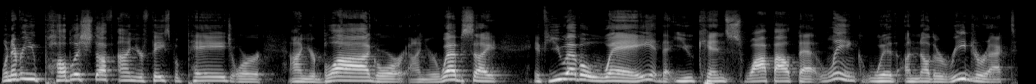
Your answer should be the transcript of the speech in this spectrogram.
whenever you publish stuff on your Facebook page or on your blog or on your website, if you have a way that you can swap out that link with another redirect,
